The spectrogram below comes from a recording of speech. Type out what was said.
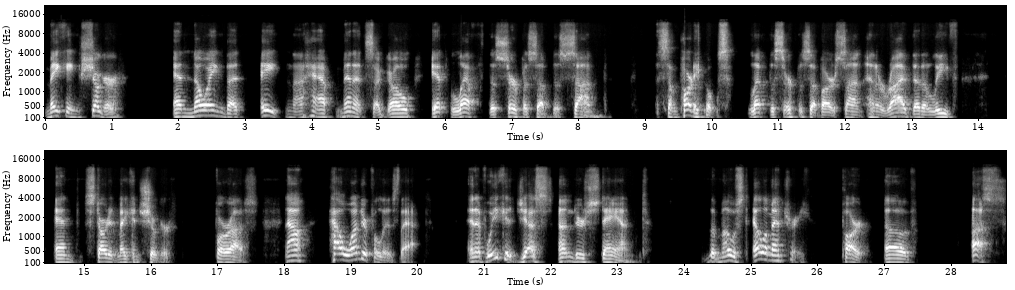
making sugar and knowing that eight and a half minutes ago it left the surface of the sun. Some particles left the surface of our sun and arrived at a leaf and started making sugar for us. Now, how wonderful is that? And if we could just understand the most elementary part of us.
